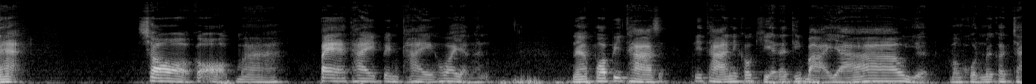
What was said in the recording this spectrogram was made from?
ะฮะช่อก็ออกมา แปลไทยเป็นไทยเขาว่าอย่างนั้นนะเพราะพิธาพิธานี่เขาเขียนอธิบายยาวเหยียดบางคนไม่เข้าใจ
